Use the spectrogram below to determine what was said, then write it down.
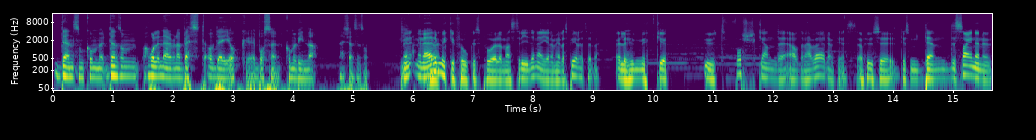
den som kommer, den som håller nerverna bäst av dig och eh, bossen kommer vinna. Det här känns det som. Men, men är Ja. det mycket fokus på de här striderna genom hela spelet eller? Eller hur mycket utforskande av den här världen finns det? Och hur ser liksom den designen ut?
